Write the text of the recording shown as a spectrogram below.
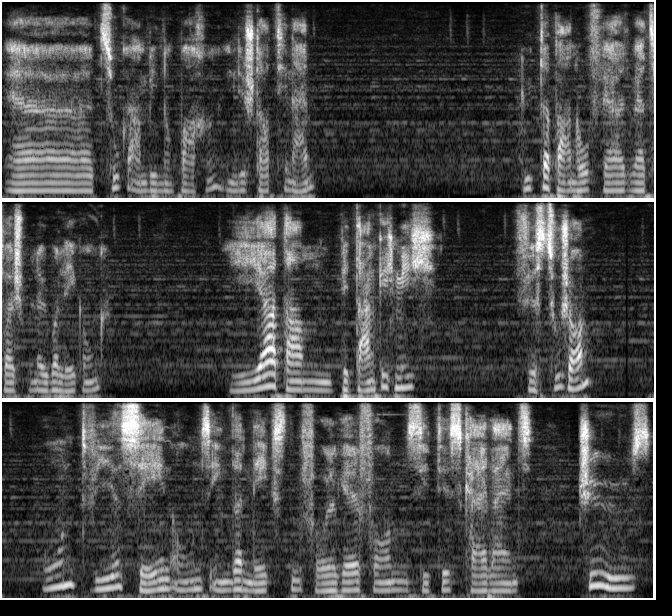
äh, Zuganbindung machen in die Stadt hinein. Güterbahnhof wäre wär zum Beispiel eine Überlegung. Ja, dann bedanke ich mich fürs Zuschauen und wir sehen uns in der nächsten Folge von City Skylines. Tschüss!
